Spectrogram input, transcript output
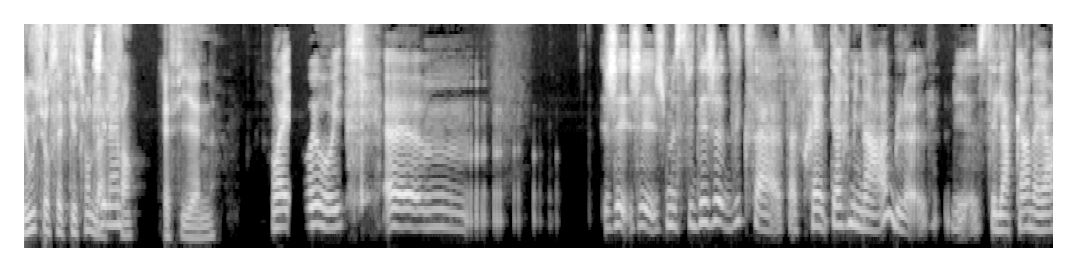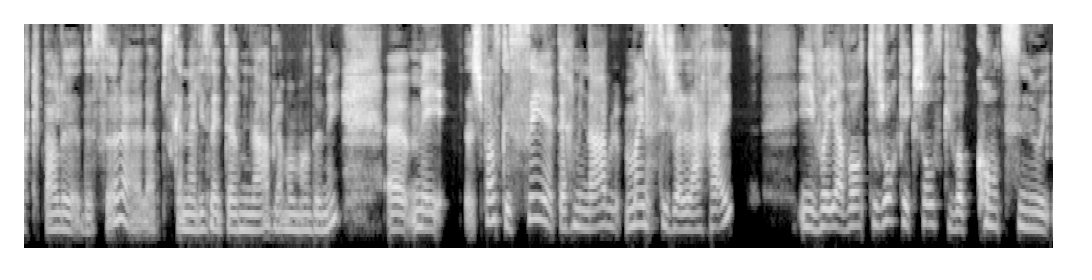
T'es où sur cette question de la fin, FIN Ouais, oui, oui. Euh, je, me suis déjà dit que ça, ça serait interminable. C'est Lacan d'ailleurs qui parle de ça, la, psychanalyse interminable à un moment donné. Euh, mais je pense que c'est interminable, même si je l'arrête il va y avoir toujours quelque chose qui va continuer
